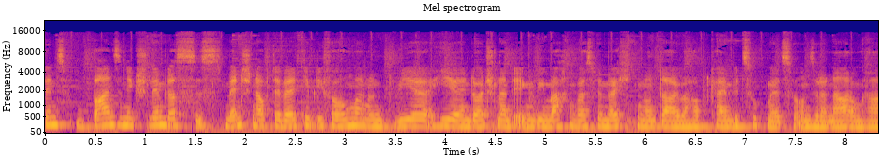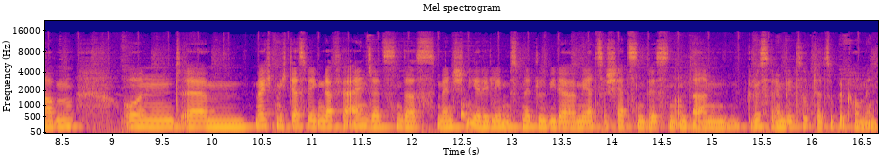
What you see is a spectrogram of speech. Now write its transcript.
finde es wahnsinnig schlimm, dass es Menschen auf der Welt gibt, die verhungern und wir hier in Deutschland irgendwie machen, was wir möchten und da überhaupt keinen Bezug mehr zu unserer Nahrung haben. Und ähm, möchte mich deswegen dafür einsetzen, dass Menschen ihre Lebensmittel wieder mehr zu schätzen wissen und dann größeren Bezug dazu bekommen.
